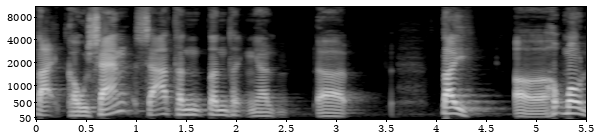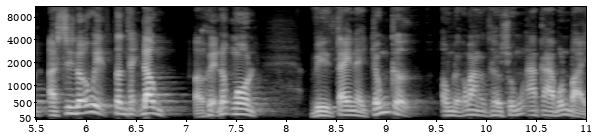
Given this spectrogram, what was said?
tại cầu sáng xã Thân Tân Thạnh uh, Tây ở Hóc Môn, à, xin lỗi quý vị Tân Thạnh Đông ở huyện Hóc Môn. Vì tay này chống cự ông này có mang theo súng AK-47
